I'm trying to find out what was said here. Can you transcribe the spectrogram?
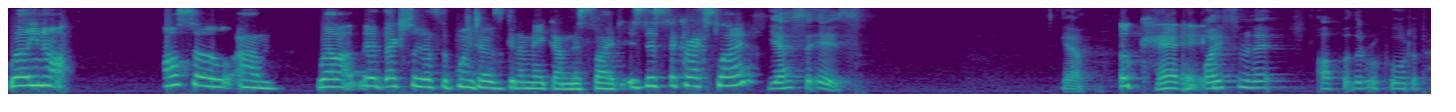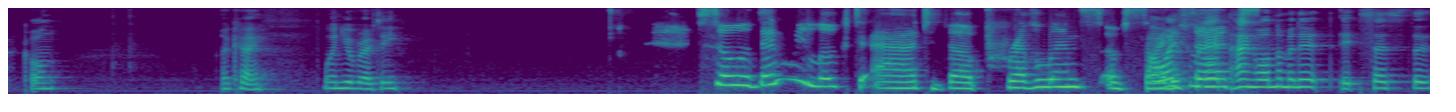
Well you know also um, well actually that's the point i was going to make on this slide. Is this the correct slide? Yes it is. Yeah. Okay. Wait a minute. I'll put the recorder back on. Okay. When you're ready so then we looked at the prevalence of oh, side oh, effects. Hang on a minute. It says the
